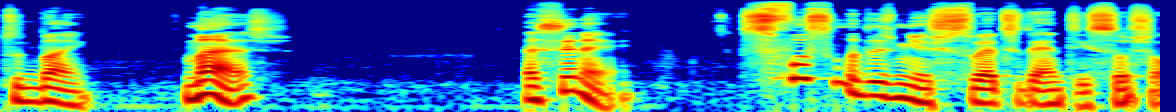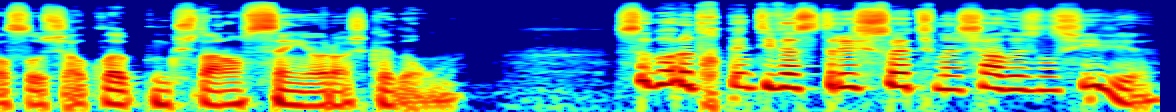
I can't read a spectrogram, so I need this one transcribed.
Tudo bem. Mas, a cena é: se fosse uma das minhas sweats da Anti-Social Social Club que me custaram 100 euros cada uma, se agora de repente tivesse 3 sweats manchadas de lexívia,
